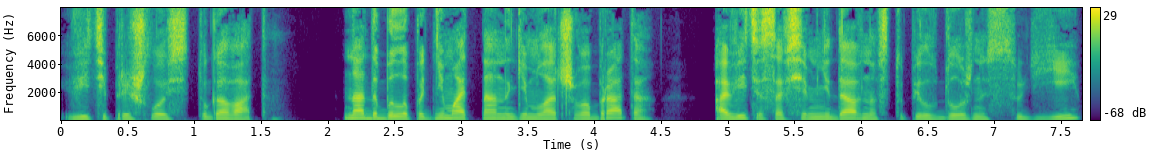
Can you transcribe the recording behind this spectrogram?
Вите пришлось туговато. Надо было поднимать на ноги младшего брата, а Витя совсем недавно вступил в должность судьи.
